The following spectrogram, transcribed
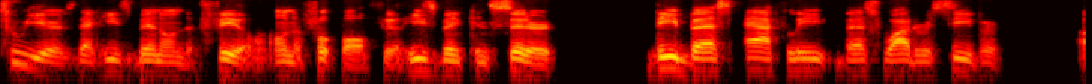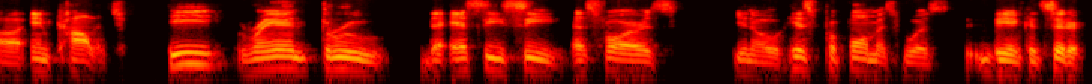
two years that he's been on the field, on the football field, he's been considered the best athlete, best wide receiver uh, in college. He ran through the SEC as far as you know his performance was being considered.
